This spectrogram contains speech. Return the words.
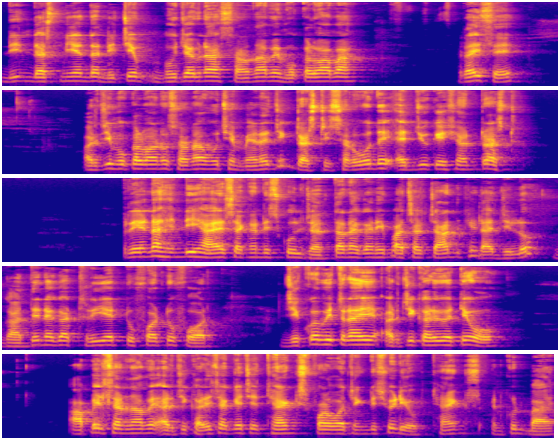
દિન દસની અંદર નીચે મુજબના સરનામે મોકલવામાં રહેશે. અરજી મોકલવાનું સરનામું છે managing trustee, Sarvoday education trust. Prerna Hindi higher secondary school, જનતાનગરની પાછળ ચાંદખેડા જિલ્લો, Gandhinagar three eight two four two four. જે કોઈ મિત્રએ અરજી કરી હોય તેઓ આપેલ સરનામે અરજી કરી શકે છે. Thanks for watching this video thanks and good bye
